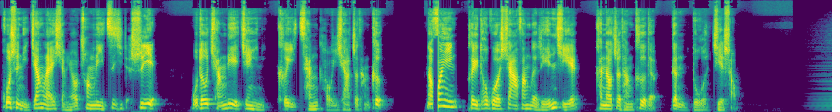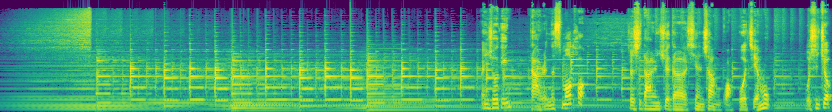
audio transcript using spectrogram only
或是你将来想要创立自己的事业，我都强烈建议你可以参考一下这堂课。那欢迎可以透过下方的连结看到这堂课的更多介绍。欢迎收听大人的 Small Talk，这是大人学的线上广播节目。我是 Joe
